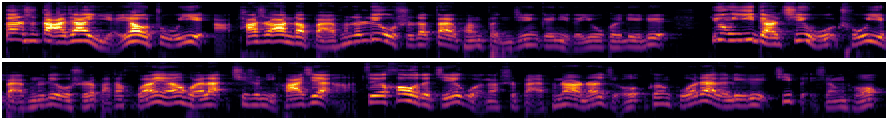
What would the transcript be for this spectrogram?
但是大家也要注意啊，它是按照百分之六十的贷款本金给你的优惠利率，用一点七五除以百分之六十把它还原回来。其实你发现啊，最后的结果呢是百分之二点九，跟国债的利率基本相同。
